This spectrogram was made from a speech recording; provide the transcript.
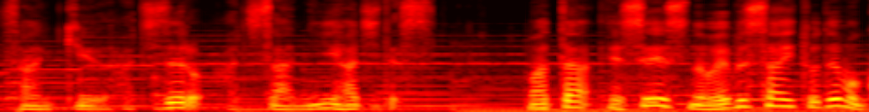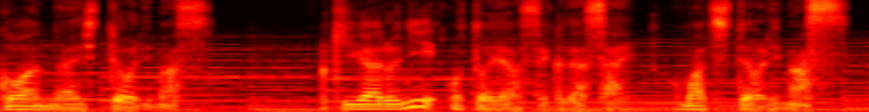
3980-8328です。また SS のウェブサイトでもご案内しております。お気軽にお問い合わせください。お待ちしております。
